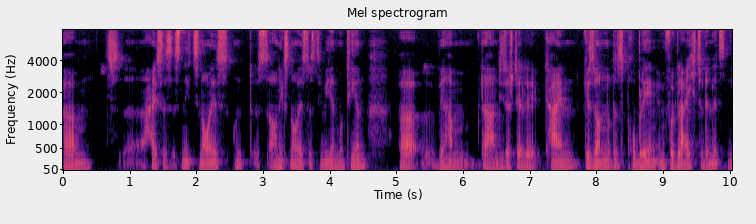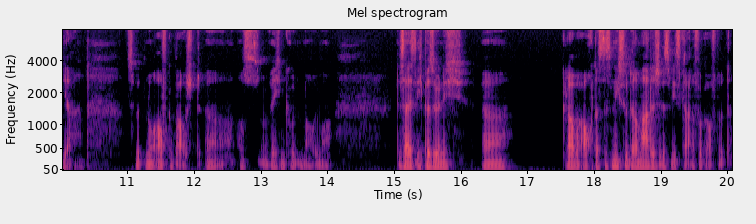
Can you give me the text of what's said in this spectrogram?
Ähm, äh, heißt, es ist nichts Neues und es ist auch nichts Neues, dass die Viren mutieren. Äh, wir haben da an dieser Stelle kein gesondertes Problem im Vergleich zu den letzten Jahren. Es wird nur aufgebauscht, äh, aus welchen Gründen auch immer. Das heißt, ich persönlich äh, glaube auch, dass das nicht so dramatisch ist, wie es gerade verkauft wird.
